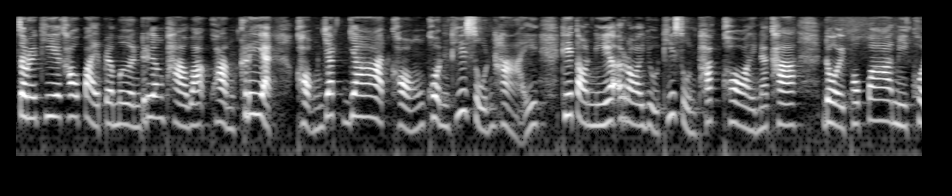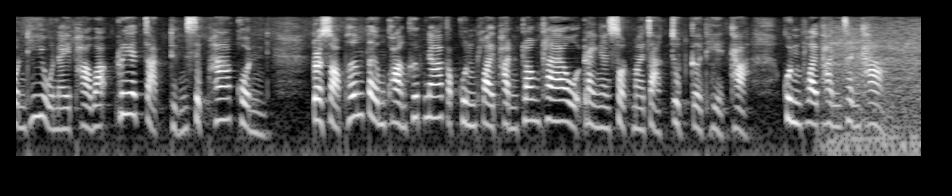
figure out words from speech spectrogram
เจ้าหน้าที่เข้าไปประเมินเรื่องภาวะความเครียดของญาติญาติของคนที่สูญหาย ที่ตอนนี้รออยู่ที่ศูนย์พักคอยนะคะ โดยพบว่ามีคนที่อยู่ในภาวะเครียดจัดถึง 15 คน ตรวจสอบเพิ่มเติมความคืบหน้ากับคุณพลอยพันธ์คล่องแคล่ว รายงานสดมาจากจุดเกิดเหตุค่ะ คุณพลอยพันธ์เชิญค่ะ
